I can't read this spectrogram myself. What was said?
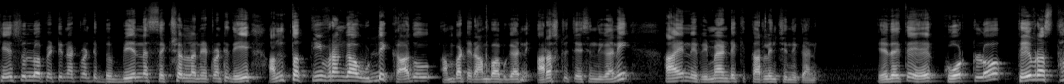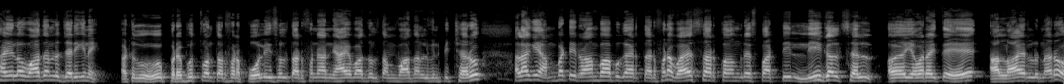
కేసుల్లో పెట్టినటువంటి బిఎన్ఎస్ సెక్షన్లు అనేటువంటిది అంత తీవ్రంగా ఉండి కాదు. అంబటి రాంబాబు గారిని అరెస్ట్ చేసింది కానీ ఆయన్ని రిమాండ్కి తరలించింది కానీ. ఏదైతే కోర్టులో తీవ్ర స్థాయిలో వాదనలు జరిగినాయి అటు ప్రభుత్వం తరఫున పోలీసుల తరఫున న్యాయవాదులు తమ వాదనలు వినిపించారు. అలాగే అంబటి రాంబాబు గారి తరఫున YSR Congress party legal cell ఎవరైతే ఆ లాయర్లు ఉన్నారో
